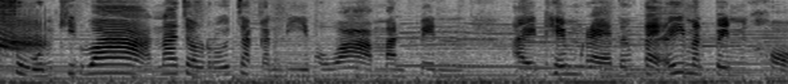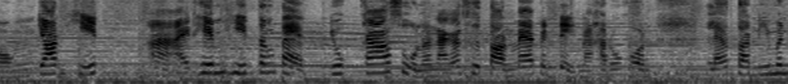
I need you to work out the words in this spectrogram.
90 คิดว่าน่าจะรู้จักกันดี เพราะว่ามันเป็นไอเทมแรตั้งแต่เอ้ยมันเป็นของยอดฮิตอ่าไอเทมฮิตตั้งแต่ยุค 90 แล้วนะ ก็คือตอนแม่เป็นเด็กนะคะทุกคน แล้วตอนนี้มัน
